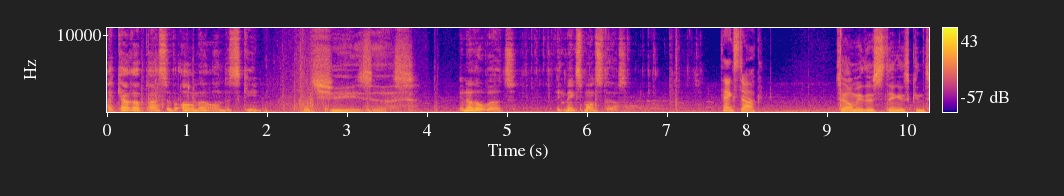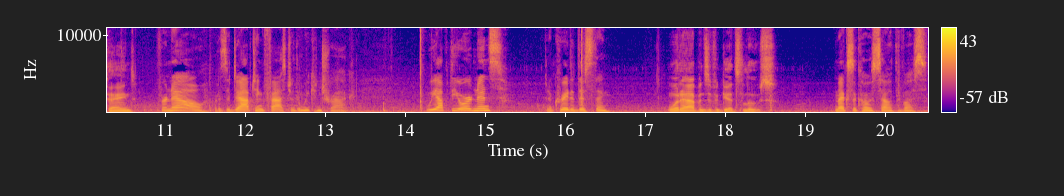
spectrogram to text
a carapace of armor on the skin. Jesus. In other words, it makes monsters. Thanks, Doc. Tell me this thing is contained? For now, but it's adapting faster than we can track. We upped the ordnance, and it created this thing. What happens if it gets loose? Mexico's south of us.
